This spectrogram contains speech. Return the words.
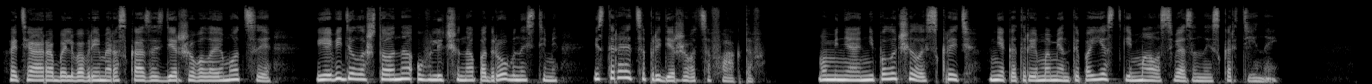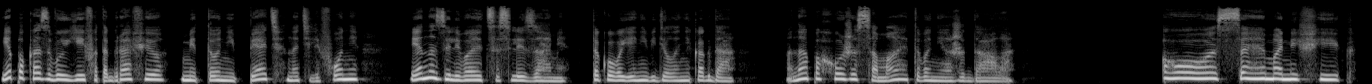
Хотя Арабель во время рассказа сдерживала эмоции, я видела, что она увлечена подробностями и старается придерживаться фактов. У меня не получилось скрыть некоторые моменты поездки, мало связанные с картиной. Я показываю ей фотографию Метони 5 на телефоне, и она заливается слезами. Такого я не видела никогда — она, похоже, сама этого не ожидала. «О, сэ манифик!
